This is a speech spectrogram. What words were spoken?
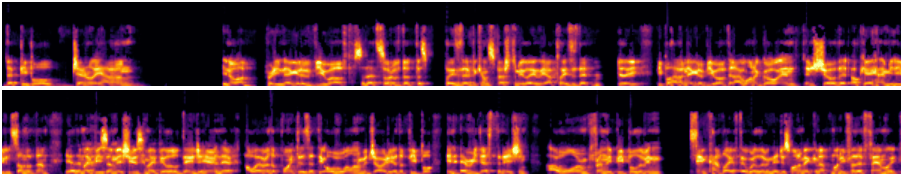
that people generally have um, you know, a pretty negative view of. So that's sort of the, the places that have become special to me lately are places that really people have a negative view of that I want to go and, and show that, okay, I mean, even some of them, yeah, there might be some issues. There might be a little danger here and there. However, the point is that the overwhelming majority of the people in every destination are warm, friendly people living same kind of life that we're living. They just want to make enough money for their family,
